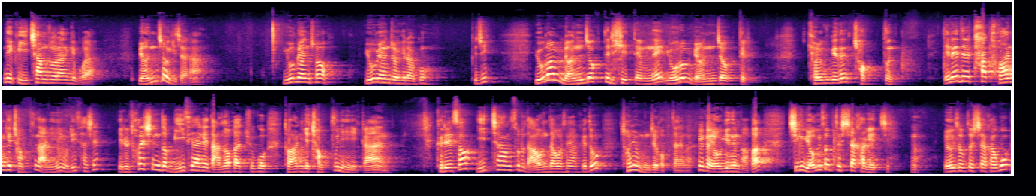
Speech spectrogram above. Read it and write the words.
근데 그 2차 함수라는 게 뭐야? 면적이잖아. 요 면적, 요 면적이라고. 그지? 요런 면적들이기 때문에 요런 면적들. 결국에는 적분. 얘네들을 다 더한 게 적분 아니니? 우리 사실? 얘를 훨씬 더 미세하게 나눠 가지고 더한 게 적분이니까. 그래서 2차 함수로 나온다고 생각해도 전혀 문제가 없다는 거야. 그러니까 여기는 봐봐. 지금 여기서부터 시작하겠지. 어, 여기서부터 시작하고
